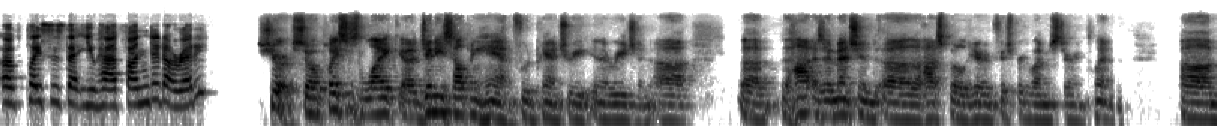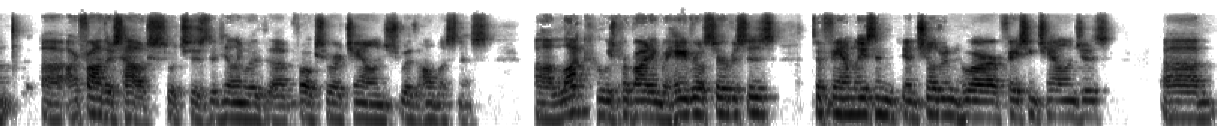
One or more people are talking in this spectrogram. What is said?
of places that you have funded already? Sure. So places like uh, Jenny's Helping Hand Food Pantry in the region. Uh, uh, the ho- as I mentioned, uh, the hospital here in Fitchburg, Leominster, and Clinton. Um, uh, Our Father's House, which is dealing with uh, folks who are challenged with homelessness. Uh, LUK, who is providing behavioral services to families and, and children who are facing challenges. Um,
